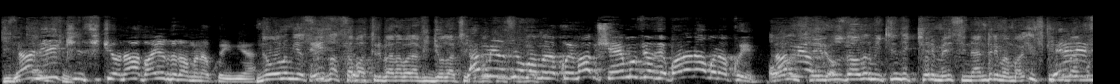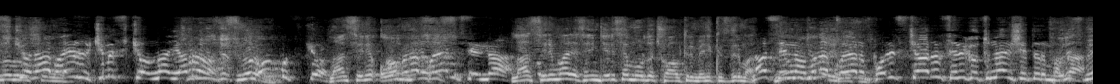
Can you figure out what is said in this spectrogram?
Gidip Ya neyi ki sikiyorsun abi hayırdır amına koyayım ya. Ne oğlum yazıyorsun lan sabahtır bana bana videolar çekip Ben mi atıyorsun yazıyorum ya? amına koyayım abi şeyimiz yazıyor bana ne amına koyayım. ben Oğlum mi yazıyorum? Şehmuz'u da alırım ikini de Kerim beni sinirlendirmeyin bak. Üç gündür Beni ben ne bununla sikiyorsun abi uğraşıyorum. hayırdır kime sikiyorsun lan yarra. Kimi yazıyorsun oğlum? Çok mu sikiyorsun? Lan seni oğlum Amına ne koyarım yazıyorsun? senin ha. Lan senin var ya senin gerisem orada çoğaltırım beni kızdırma. Lan senin Ne amına videolar koyarım yazıyorsun? polis çağırırım seni götünden işletirim bak Polis ha. mi?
